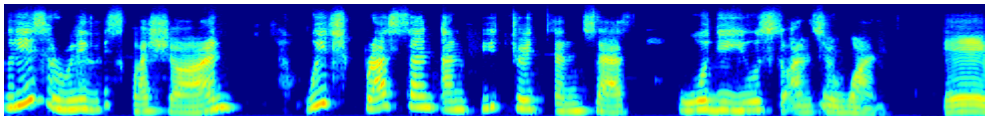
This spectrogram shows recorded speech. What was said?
Please read this question. Which present and future tenses would you use to answer one? Okay,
